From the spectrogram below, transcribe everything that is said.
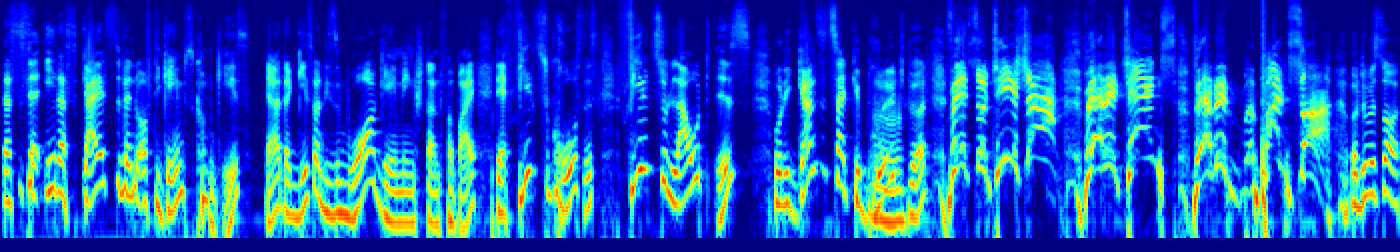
das ist ja eh das Geilste, wenn du auf die Gamescom gehst. Ja, da gehst du an diesem Wargaming-Stand vorbei, der viel zu groß ist, viel zu laut ist, wo die ganze Zeit gebrüllt wird. Willst du ein T-Shirt? Wer will Tanks? Wer will Panzer? Und du bist so,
